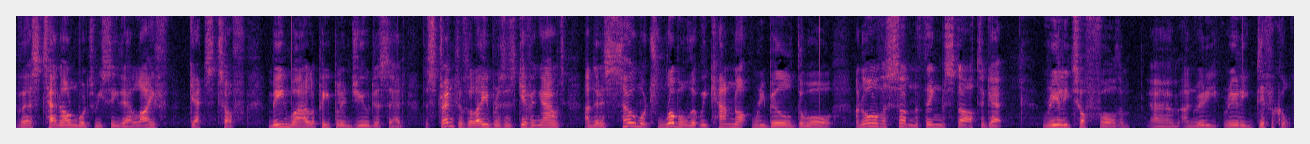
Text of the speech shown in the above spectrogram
Verse 10 onwards, we see their life gets tough. Meanwhile, the people in Judah said, The strength of the labourers is giving out, and there is so much rubble that we cannot rebuild the wall. And all of a sudden, things start to get really tough for them um, and really, really difficult.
